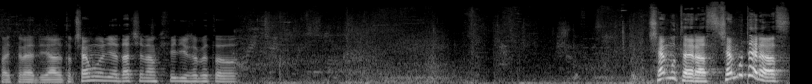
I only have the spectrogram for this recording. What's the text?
Malfight ready, ale to czemu nie dacie nam chwili, żeby to... Czemu teraz? Czemu teraz?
